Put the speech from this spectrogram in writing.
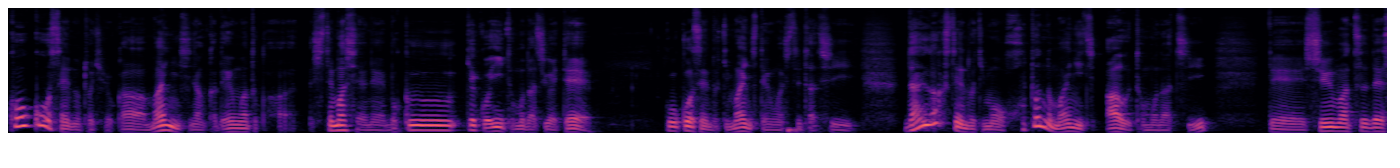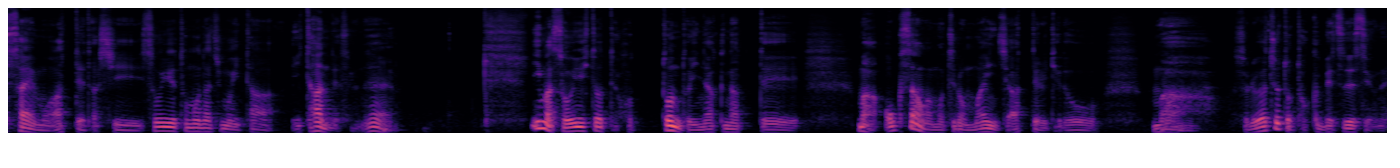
高校生の時とか毎日なんか電話とかしてましたよね。僕結構いい友達がいて高校生の時毎日電話してたし大学生の時もほとんど毎日会う友達で週末でさえも会ってたしそういう友達もいたいたんですよね。今そういう人ってほとんどいなくなってまあ奥さんはもちろん毎日会ってるけどまあそれはちょっと特別ですよね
